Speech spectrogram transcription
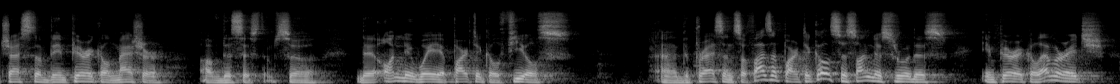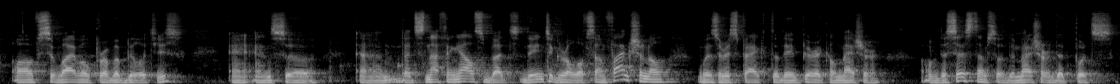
just of the empirical measure of the system. So the only way a particle feels uh, the presence of other particles is only through this empirical average of survival probabilities. And, and so um, that's nothing else but the integral of some functional with respect to the empirical measure of the system, so the measure that puts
